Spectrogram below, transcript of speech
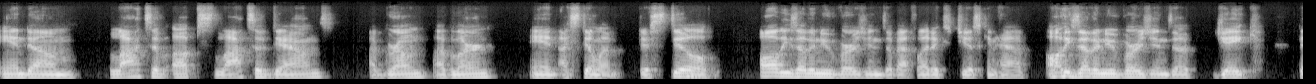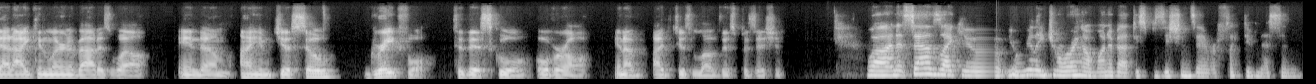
And um, lots of ups, lots of downs. I've grown, I've learned, and I still am. There's still all these other new versions of athletics just can have, all these other new versions of Jake that I can learn about as well. And um, I am just so grateful to this school overall. And I, I just love this position. Well, and it sounds like you're you're really drawing on one of our dispositions there, reflectiveness and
